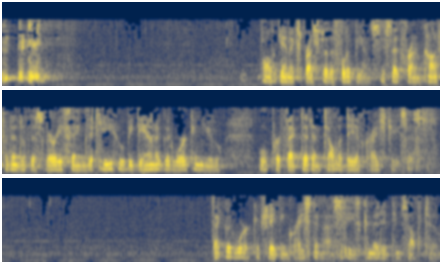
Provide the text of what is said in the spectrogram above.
Paul again expressed to the Philippians, he said, For I'm confident of this very thing, that he who began a good work in you will perfect it until the day of Christ Jesus. That good work of shaping Christ in us, he's committed himself to.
